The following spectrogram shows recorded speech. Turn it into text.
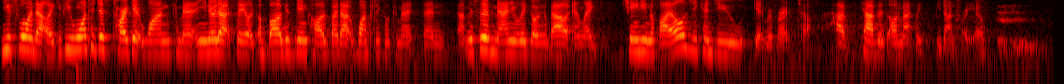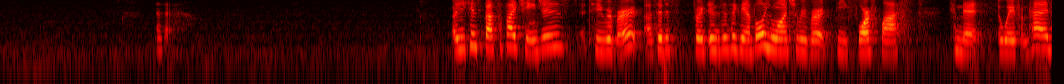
useful in that like if you want to just target one commit and you know that say like a bug is being caused by that one particular commit, then um, instead of manually going about and like changing the files, you can do git revert to have, to have this automatically be done for you. Okay. Uh, you can specify changes to revert. Uh, so just for in this example, you want to revert the fourth class commit away from head.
